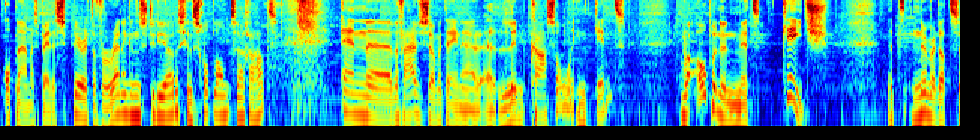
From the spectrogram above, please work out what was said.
opnames bij de Spirit of Rennigan Studios in Schotland eh, gehad. En we verhuizen zo meteen naar Lim Castle in Kent. We openen met Cage. Het nummer dat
